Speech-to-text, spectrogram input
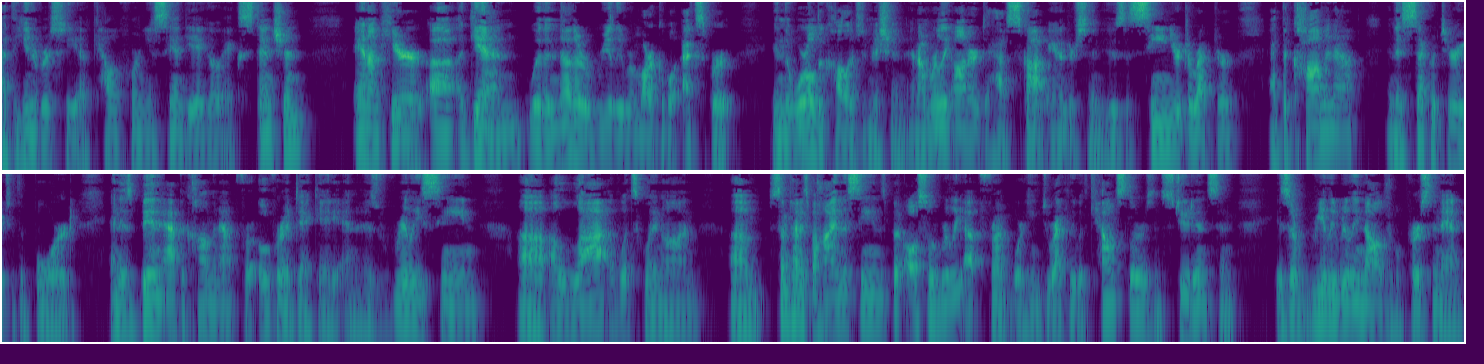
at the University of California, San Diego Extension. And I'm here uh, again with another really remarkable expert in the world of college admission. And I'm really honored to have Scott Anderson, who's a senior director at the Common App and is secretary to the board and has been at the Common App for over a decade and has really seen uh, a lot of what's going on, um, sometimes behind the scenes, but also really upfront, working directly with counselors and students and is a really, really knowledgeable person. And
